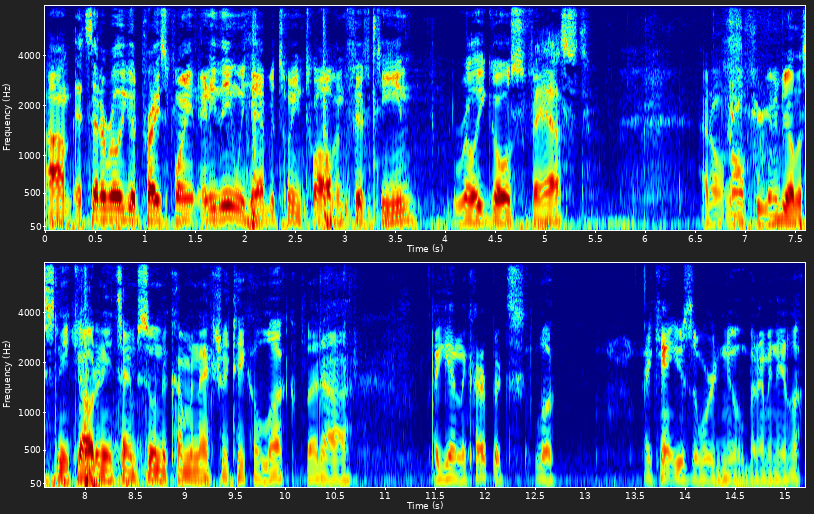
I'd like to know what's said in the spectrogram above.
Um, it's at a really good price point. Anything we have between 12 and 15 really goes fast. I don't know if you're going to be able to sneak out anytime soon to come and actually take a look. But uh, again, the carpets look, I can't use the word new, but I mean, they look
